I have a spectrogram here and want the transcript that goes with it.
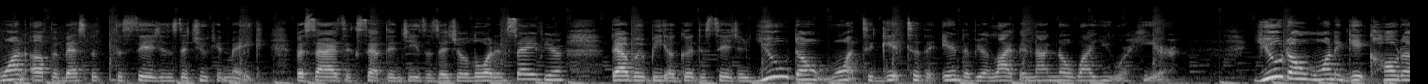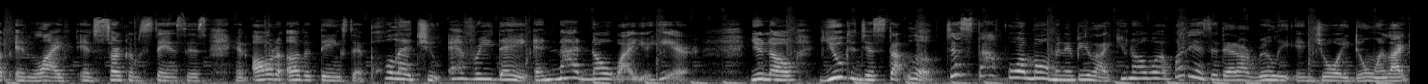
one of the best decisions that you can make besides accepting Jesus as your Lord and Savior. That would be a good decision. You don't want to get to the end of your life and not know why you are here. You don't want to get caught up in life and circumstances and all the other things that pull at you every day and not know why you're here you know, you can just stop. Look, just stop for a moment and be like, you know what? What is it that I really enjoy doing? Like,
